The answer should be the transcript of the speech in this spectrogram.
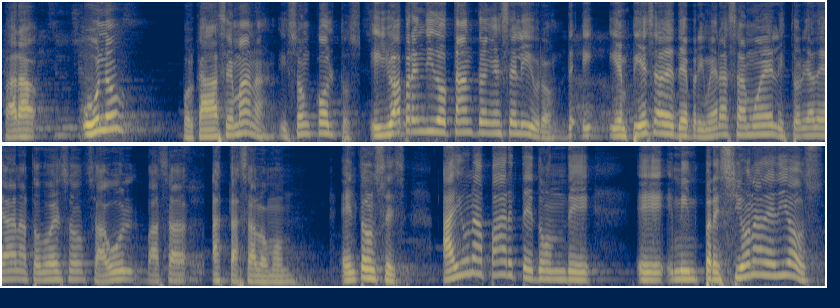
para uno por cada semana y son cortos. Y yo he aprendido tanto en ese libro y, empieza desde Primera Samuel, historia de Ana, todo eso, Saúl, pasa hasta Salomón. Entonces, hay una parte donde eh, me impresiona de Dios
